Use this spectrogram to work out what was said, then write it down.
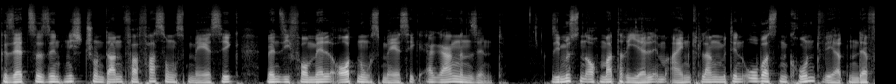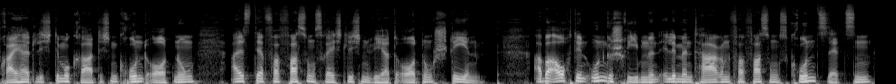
Gesetze sind nicht schon dann verfassungsmäßig, wenn sie formell ordnungsmäßig ergangen sind Sie müssen auch materiell im Einklang mit den obersten Grundwerten der freiheitlich-demokratischen Grundordnung als der verfassungsrechtlichen Wertordnung stehen, aber auch den ungeschriebenen elementaren Verfassungsgrundsätzen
